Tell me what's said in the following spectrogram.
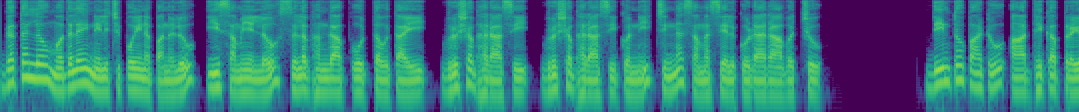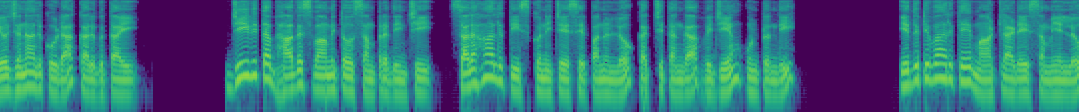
గతంలో మొదలై నిలిచిపోయిన పనులు ఈ సమయంలో సులభంగా పూర్తవుతాయి. వృషభరాశి వృషభరాశి కొన్ని చిన్న సమస్యలు కూడా రావచ్చు. దీంతోపాటు ఆర్థిక ప్రయోజనాలు కూడా కలుగుతాయి. జీవిత భాగస్వామితో సంప్రదించి సలహాలు తీసుకుని చేసే పనుల్లో ఖచ్చితంగా విజయం ఉంటుంది. ఎదుటివారితే మాట్లాడే సమయంలో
